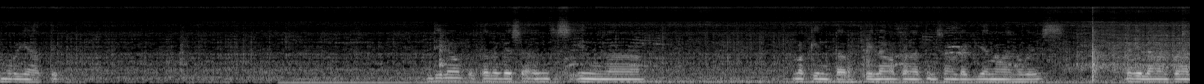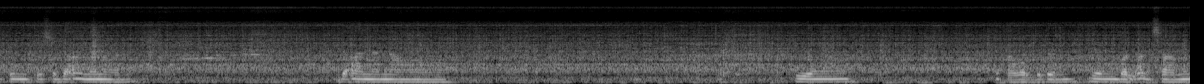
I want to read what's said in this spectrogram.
muriatic. Hindi naman po talaga siya in, in uh, makintar. Kailangan pa natin siyang lagyan ng ano guys. Kailangan pa natin ito sa daanan ng ano. Daanan ng yung tawag ba doon yung balag sa amin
